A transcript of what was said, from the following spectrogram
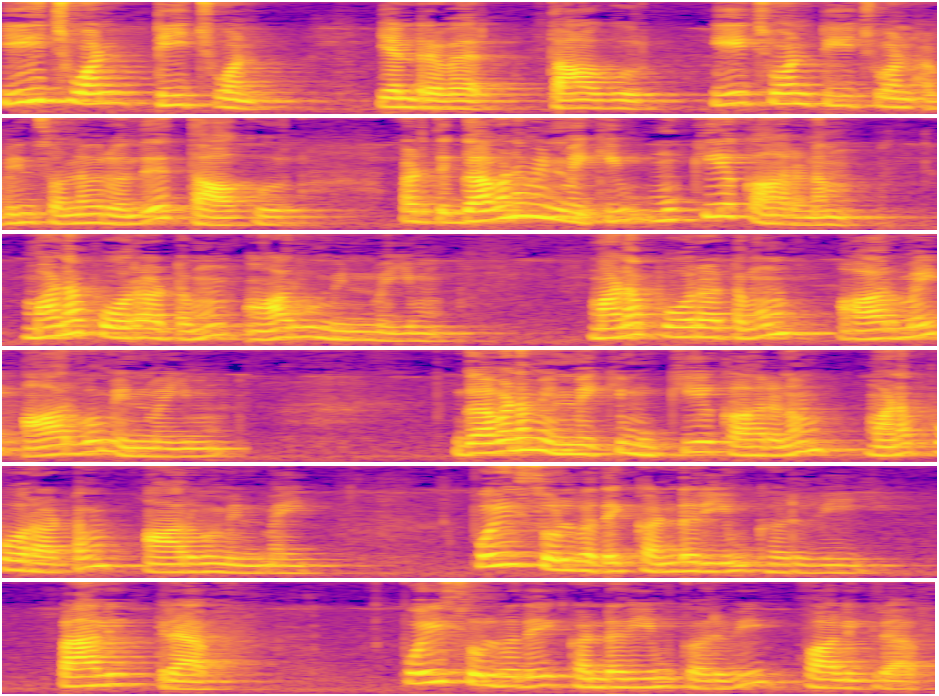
ஈச் ஒன் டீச் ஒன் என்றவர் Tagore. Each one teach one அப்படின்னு சொன்னவர் வந்து தாகூர். அடுத்து கவனமின்மைக்கு முக்கிய காரணம் மன போராட்டமும் ஆர்வமின்மையும். மனப்போராட்டமும் ஆர்மை ஆர்மை ஆர்வமின்மையும் கவனமின்மைக்கு முக்கிய காரணம் மனப்போராட்டம் ஆர்வமின்மை. பொய் சொல்வதை கண்டறியும் கருவி. பாலிகிராஃப். பொய் சொல்வதை கண்டறியும் கருவி பாலிகிராஃப்.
